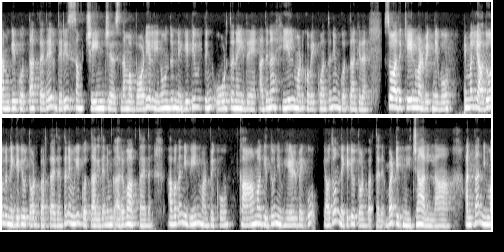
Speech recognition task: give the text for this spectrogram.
ನಮಗೆ ಗೊತ್ತಾಗ್ತಾ ಇದೆ ದೆರ್ ಈಸ್ ಸಮ್ ಚೇಂಜಸ್ ನಮ್ಮ ಬಾಡಿಯಲ್ಲಿ ಏನೋ ಒಂದು ನೆಗೆಟಿವ್ ಥಿಂಗ್ ಓಡ್ತಾನೆ ಇದೆ. ಅದನ್ನ ಹೀಲ್ ಮಾಡ್ಕೋಬೇಕು ಅಂತ ನಿಮ್ಗೆ ಗೊತ್ತಾಗಿದೆ. ಸೊ ಅದಕ್ಕೆ ಏನು ಮಾಡ್ಬೇಕು ನೀವು? ನಿಮ್ಮಲ್ಲಿ ಯಾವುದೋ ಒಂದು ನೆಗೆಟಿವ್ ಥಾಟ್ ಬರ್ತಾ ಇದೆ ಅಂತ ನಿಮಗೆ ಗೊತ್ತಾಗಿದೆ, ನಿಮ್ಗೆ ಅರಿವಾಗ್ತಾ ಇದೆ. ಆವಾಗ ನೀವೇನು ಮಾಡಬೇಕು? ಕಾಮಾಗಿದ್ದು ನೀವು ಹೇಳಬೇಕು, ಯಾವುದೋ ಒಂದು ನೆಗೆಟಿವ್ ಥಾಟ್ ಬರ್ತಾ ಇದೆ. ಬಟ್ ಇದು ನಿಜ ಅಲ್ಲ ಅಂತ ನಿಮ್ಮ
